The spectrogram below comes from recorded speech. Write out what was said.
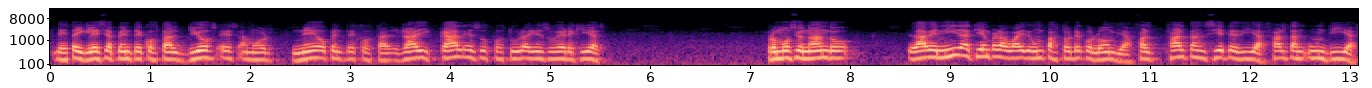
de esta iglesia pentecostal, Dios es amor, neopentecostal, radical en sus posturas y en sus herejías, promocionando la venida aquí en Paraguay de un pastor de Colombia. faltan siete días, faltan un día.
